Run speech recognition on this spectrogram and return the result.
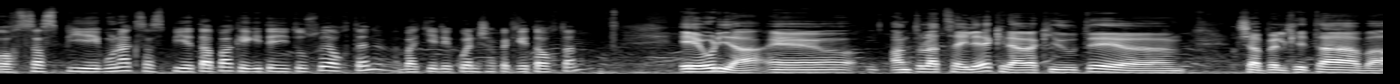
hor zazpi egunak, zazpi etapak egiten dituzu aurten, bati elekoen txapelketa hortan? E hori da, e, antolatzaileak erabaki dute e, txapelketa ba,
